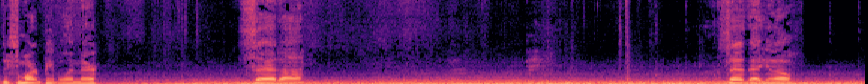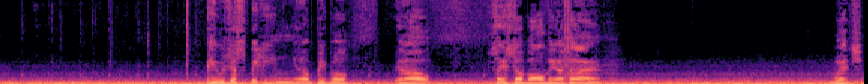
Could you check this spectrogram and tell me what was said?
the smart people in there said, uh, said that, you know, he was just speaking. You know, people, you know, say stuff all the time. Which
